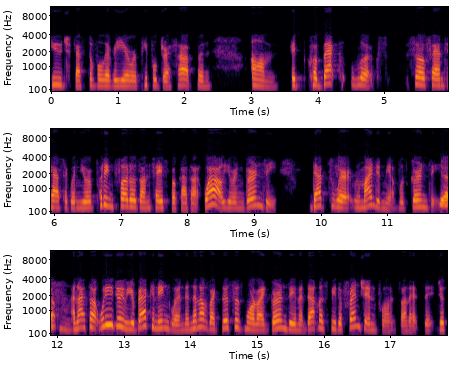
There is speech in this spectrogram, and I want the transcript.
huge festival every year where people dress up, and um, it Quebec looks so fantastic. When you were putting photos on Facebook, I thought, wow, you're in Guernsey. That's where it reminded me of was Guernsey. Yeah. Hmm. And I thought, what are you doing? You're back in England. And then I was like, this is more like Guernsey, and that must be the French influence on it. it just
